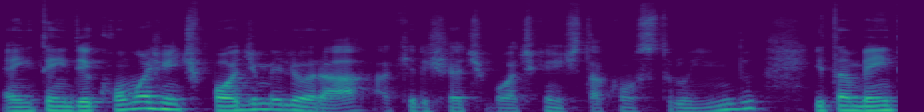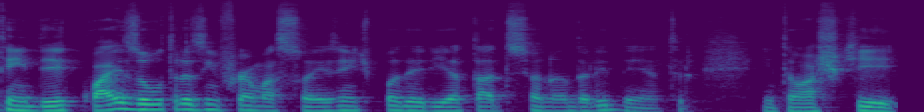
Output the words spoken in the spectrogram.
é entender como a gente pode melhorar aquele chatbot que a gente está construindo e também entender quais outras informações a gente poderia estar tá adicionando ali dentro. Então, acho que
